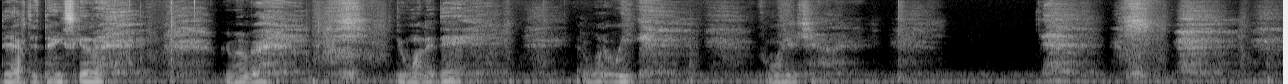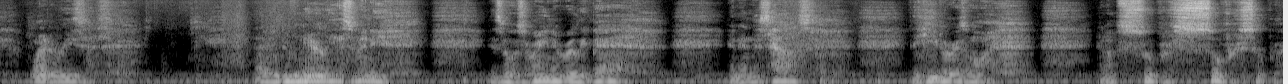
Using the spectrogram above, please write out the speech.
Day after Thanksgiving. Remember, do one a day and one a week for one year challenge. One of the reasons I didn't do nearly as many is it was raining really bad. And in this house, the heater is on. And I'm super, super, super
